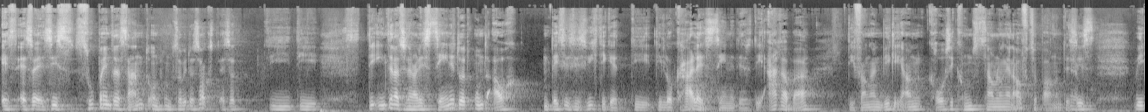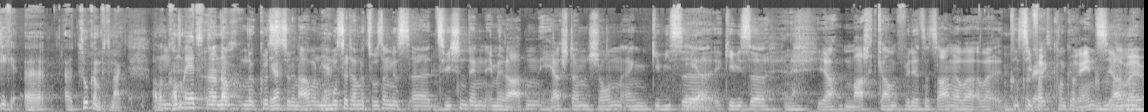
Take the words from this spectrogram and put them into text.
es, also es ist super interessant und, und so wie du sagst, also die, die, die internationale Szene dort und auch, und das ist das Wichtige, die, die lokale Szene, also die Araber, die fangen wirklich an, große Kunstsammlungen aufzubauen und das ist wirklich äh, ein Zukunftsmarkt. Aber Und, kommen wir jetzt äh, noch, noch, nur kurz ja? zu den Arabern. Man Ja. muss halt dann dazu sagen, dass äh, zwischen den Emiraten herrscht dann schon ein gewisser, Ja. gewisser ja, Machtkampf, würde ich jetzt nicht sagen, aber, aber die die Konkurrenz. Konkurrenz, ja, weil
